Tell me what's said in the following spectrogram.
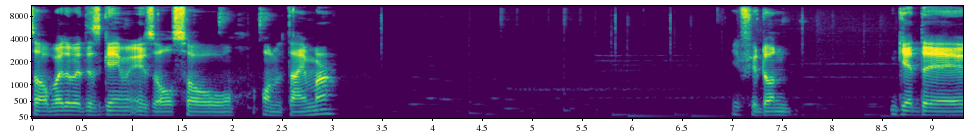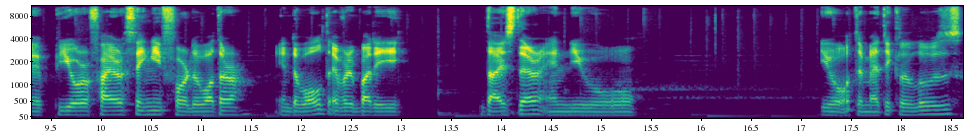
So, by the way, this game is also on a timer. If you don't get the purifier thingy for the water in the vault, everybody dies there and you you automatically lose.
